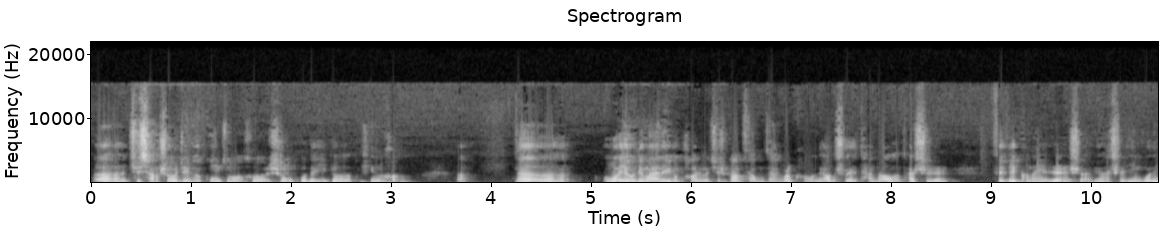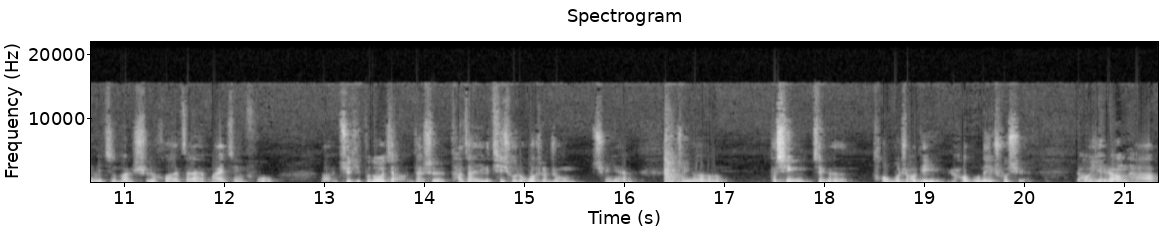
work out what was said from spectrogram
呃，去享受这个工作和生活的一个平衡啊。那我有另外的一个朋友，其实刚才我们在门口聊的时候也谈到了，他是菲菲可能也认识啊，原来是英国的一位精算师，后来在蚂蚁金服啊，具体不多讲，但是他在一个踢球的过程中，去年这个不幸这个头部着地，然后颅内出血，然后也让他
